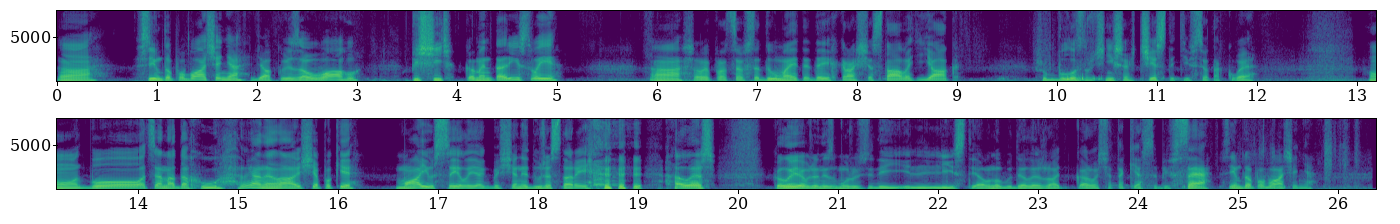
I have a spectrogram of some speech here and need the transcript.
А, всім до побачення. Дякую за увагу. Пишіть коментарі свої. А, що ви про це все думаєте, де їх краще ставити, як, щоб було зручніше чистити і все таке. От, бо це на даху, ну, я не знаю, ще поки маю сили, якби ще не дуже старий. Але ж коли я вже не зможу сюди лізти, а воно буде лежати. Коротше, таке собі. Все, всім до побачення.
